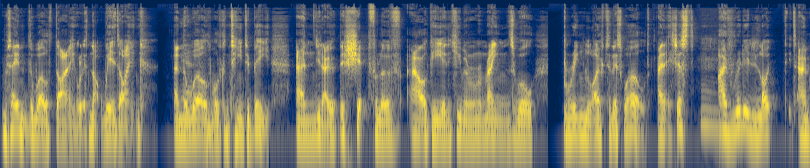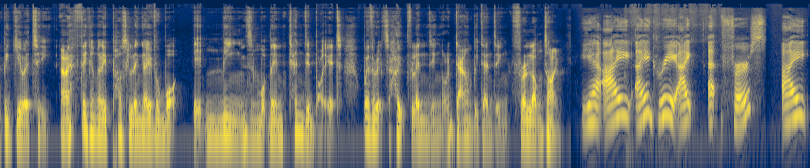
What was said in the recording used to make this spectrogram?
we're saying that the world's dying, well, it's not, we're dying. And the world will continue to be. And, you know, this ship full of algae and human remains will bring life to this world. And it's just, hmm. I've really liked its ambiguity. And I think I'm going to be puzzling over what it means and what they intended by it, whether it's a hopeful ending or a downbeat ending for a long time. Yeah, I I agree. I at first I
